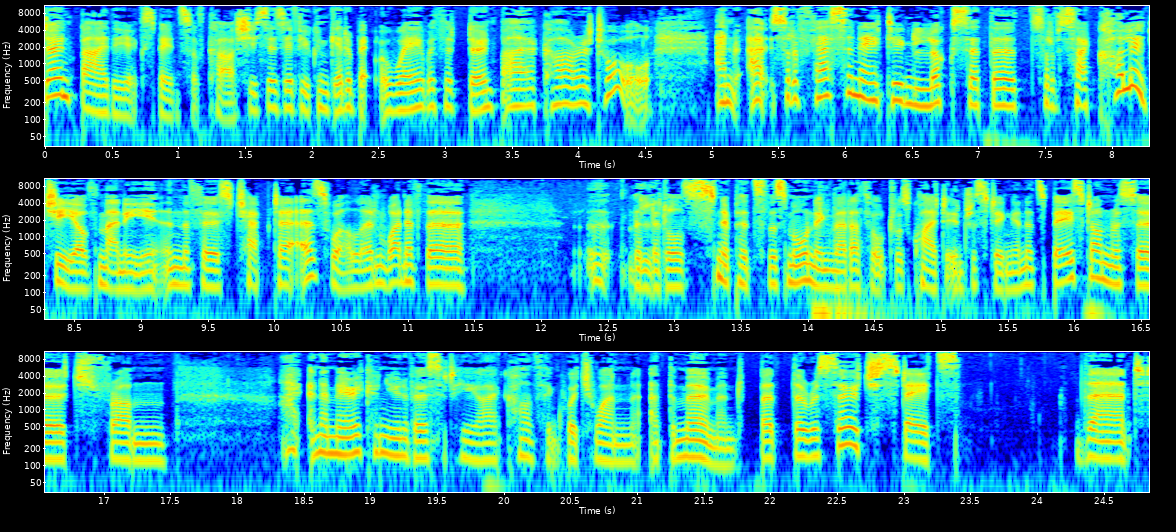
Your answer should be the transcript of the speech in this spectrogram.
don't buy the expensive car. She says if you can get away with it, don't buy a car at all. And uh, sort of fascinating looks at the sort of psychology of money in the first chapter as well. And one of the the little snippets this morning that I thought was quite interesting, and it's based on research from an American university. I can't think which one at the moment, but the research states that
